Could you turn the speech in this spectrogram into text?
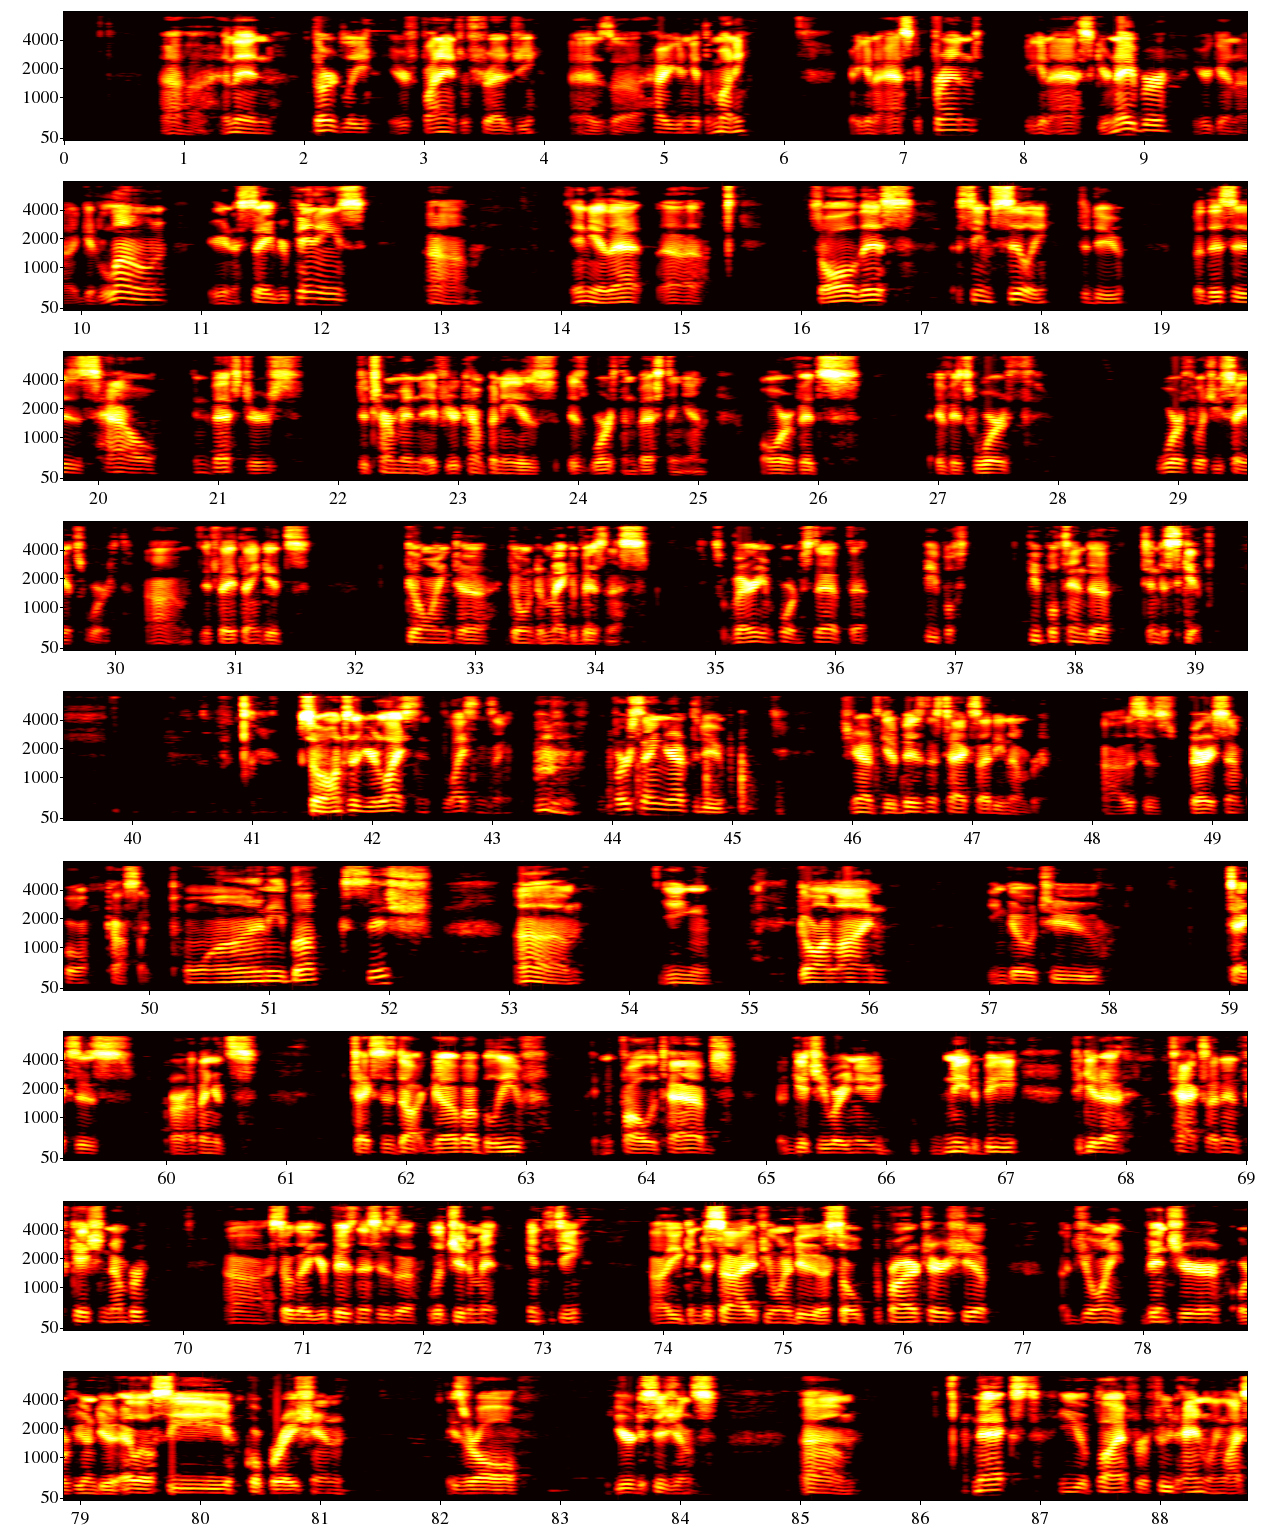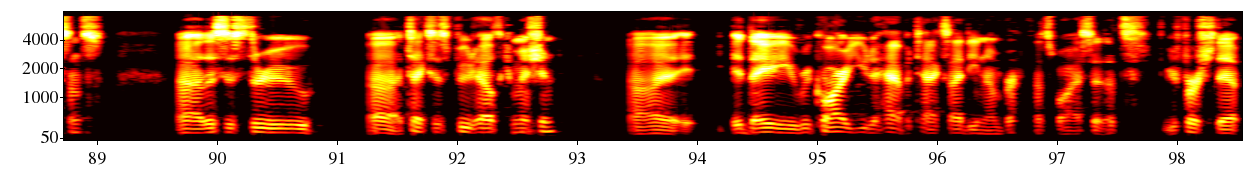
Uh, and then thirdly, your financial strategy as uh, how you're going to get the money. Are you going to ask a friend? You're going to ask your neighbor. You're going to get a loan. You're going to save your pennies. Um, any of that. Uh, so all this seems silly to do, but this is how investors determine if your company is is worth investing in or if it's if it's worth worth what you say it's worth um, if they think it's going to going to make a business. So very important step that people people tend to tend to skip. So onto your license licensing. First thing you have to do is you have to get a business tax ID number. Uh, this is very simple. Costs like 20 bucks ish um, you can go online. You can go to Texas, or I think it's texas.gov, I believe. You can follow the tabs. It'll get you where you need need to be to get a tax identification number, uh, so that your business is a legitimate entity. Uh, you can decide if you want to do a sole proprietorship, a joint venture, or if you want to do an LLC, corporation. These are all your decisions. Um, next, you apply for a food handling license. Uh, this is through uh, Texas Food Health Commission. Uh, it, they require you to have a tax ID number. That's why I said that's your first step.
